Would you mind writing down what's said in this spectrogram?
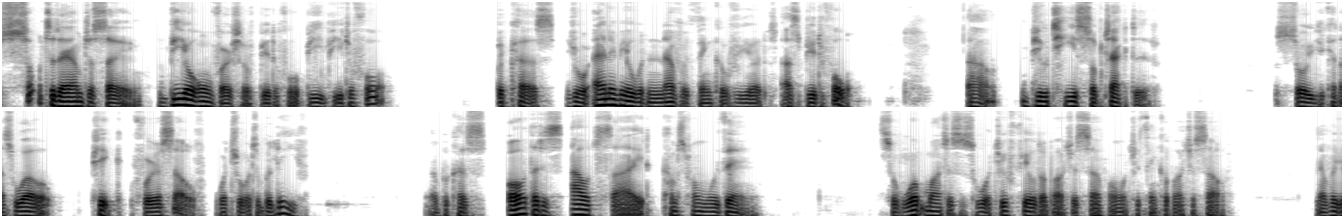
so today I'm just saying, be your own version of beautiful. Be beautiful, because your enemy would never think of you as beautiful. Uh, beauty is subjective, so you can as well pick for yourself what you want to believe, uh, because all that is outside comes from within. So what matters is what you feel about yourself and what you think about yourself. Never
